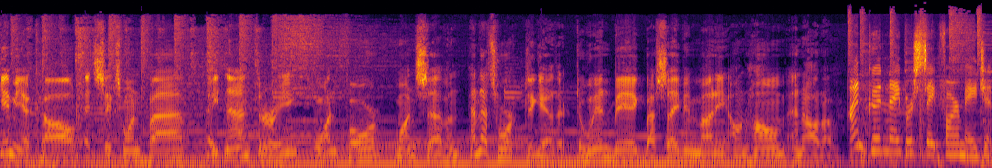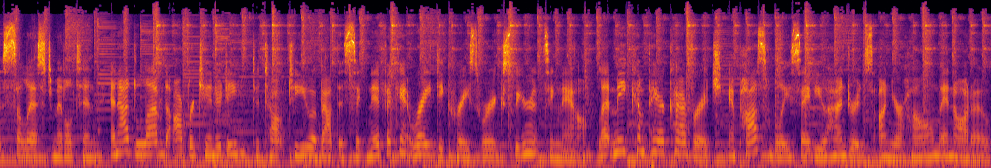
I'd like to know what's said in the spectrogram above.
Give me a call at 615 893 1417 and let's work together to win big by saving money on home and auto. I'm Good Neighbor State Farm Agent Celeste Middleton, and I'd love the opportunity to talk to you about the significant rate decrease we're experiencing now. Let me compare coverage and possibly save you hundreds on your home and auto.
